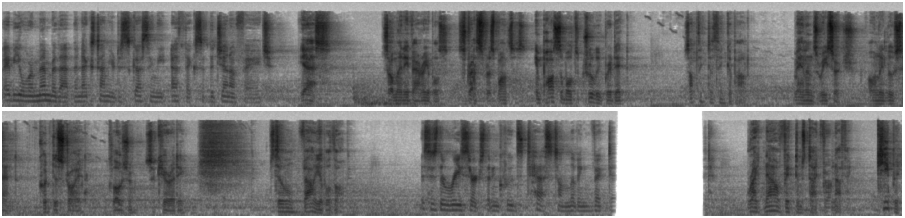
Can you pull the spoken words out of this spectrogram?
Maybe you'll remember that the next time you're discussing the ethics of the genophage. Yes. So many variables. Stress responses. Impossible to truly predict. Something to think about. Maelon's research. Only loose end. Could destroy it. Closure. Security. Still valuable, though. This is the research that includes tests on living victims. Right now, victims died for nothing. Keep it,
